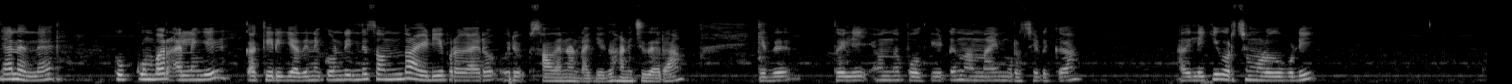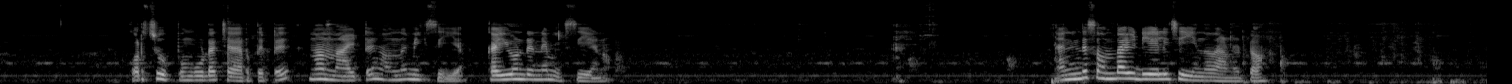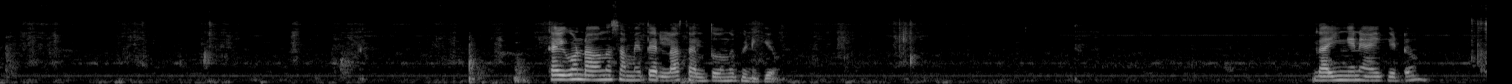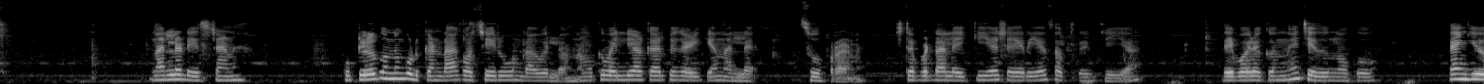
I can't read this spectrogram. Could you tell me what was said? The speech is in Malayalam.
ഞാൻ ഇന്ന് കുക്കുംബർ അല്ലെങ്കിൽ കക്കിരിക്ക. അതിനെ കൊണ്ട് എന്റെ സ്വന്തം ഐഡിയ പ്രകാരം ഒരു സാധനം ഉണ്ടാക്കി കാണിച്ചു തരാം. ഇത് തൊലി ഒന്ന് പോക്കിയിട്ട് നന്നായി മുറിച്ചെടുക്കുക. അതിലേക്ക് കുറച്ച് മുളക് പൊടി കുറച്ച് ഉപ്പും കൂടെ ചേർത്തിട്ട് നന്നായിട്ട് ഒന്ന് മിക്സ് ചെയ്യുക. കൈ കൊണ്ട് തന്നെ മിക്സ് ചെയ്യണം. എന്റെ സ്വന്തം ഐഡിയയിൽ ചെയ്യുന്നതാണ് കേട്ടോ കൈ കൊണ്ടാവുന്ന സമയത്ത് എല്ലാ സ്ഥലത്തും ഒന്ന് പിടിക്കും. ഇതാ ഇങ്ങനെ ആയി കിട്ടും. നല്ല ടേസ്റ്റാണ്. കുട്ടികൾക്കൊന്നും കൊടുക്കണ്ട കുറച്ച് എരിവും ഉണ്ടാവുമല്ലോ. നമുക്ക് വലിയ ആൾക്കാർക്ക് കഴിക്കാൻ നല്ല സൂപ്പറാണ്. ഇഷ്ടപ്പെട്ടാൽ ലൈക്ക് ചെയ്യുക ഷെയർ ചെയ്യുക സബ്സ്ക്രൈബ് ചെയ്യുക. ഇതേപോലെയൊക്കെ ഒന്ന് ചെയ്തു നോക്കൂ. താങ്ക്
